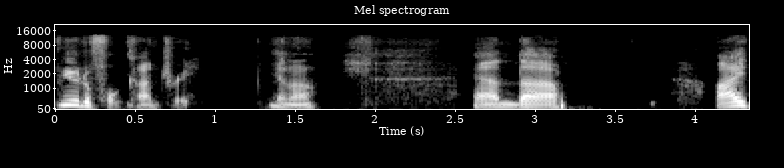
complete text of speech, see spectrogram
beautiful country you know. And uh, I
